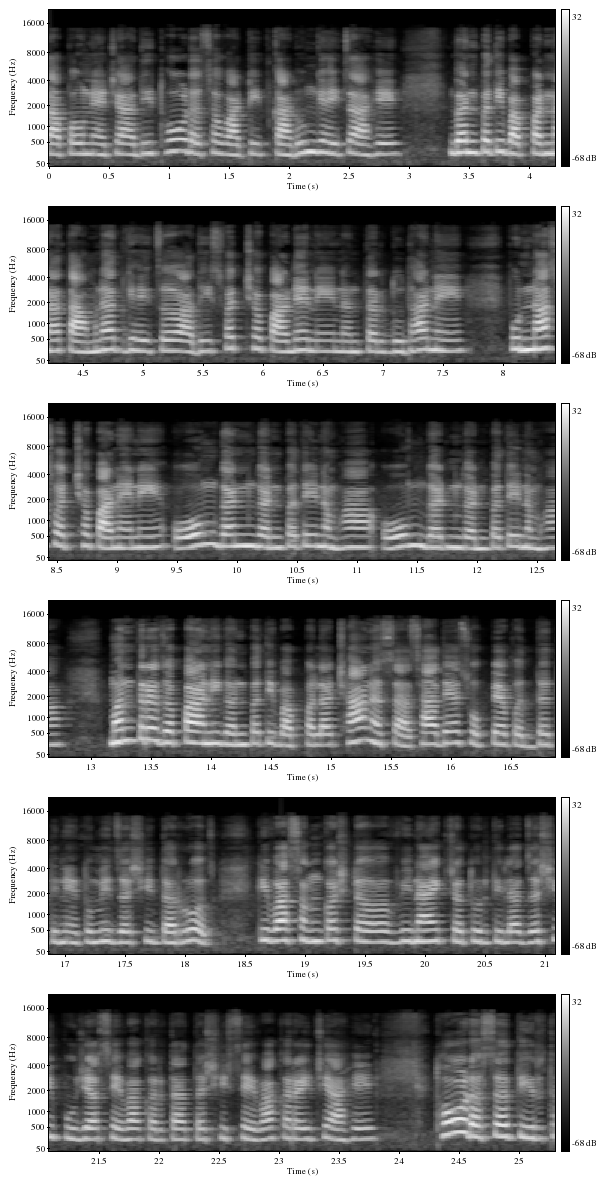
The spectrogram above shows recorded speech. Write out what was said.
तापवण्याच्या आधी थोडंसं वाटीत काढून घ्यायचं आहे. गणपती बाप्पांना तामणात घ्यायचं आधी स्वच्छ पाण्याने नंतर दुधाने पुन्हा स्वच्छ पाण्याने. ओम गण गणपते नमहा ओम गण गणपते नमहा. मंत्र जपा आणि गणपती बाप्पाला छान असा साध्या सोप्या पद्धतीने तुम्ही जशी दररोज किंवा संकष्ट विनायक चतुर्थीला जशी पूजा सेवा करता तशी सेवा करायची आहे. थोडंसं तीर्थ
